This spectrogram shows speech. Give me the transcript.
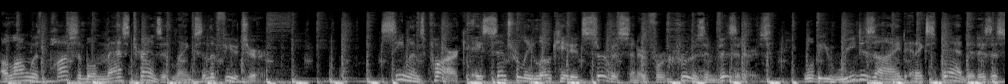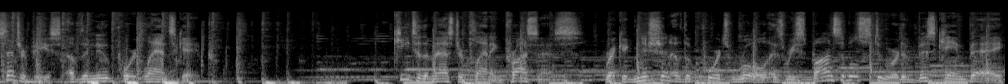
along with possible mass transit links in the future. Seaman's Park, a centrally located service center for crews and visitors, will be redesigned and expanded as a centerpiece of the new port landscape. Key to the master planning process, recognition of the port's role as responsible steward of Biscayne Bay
